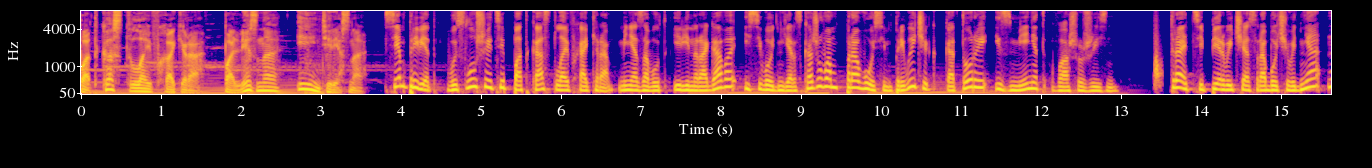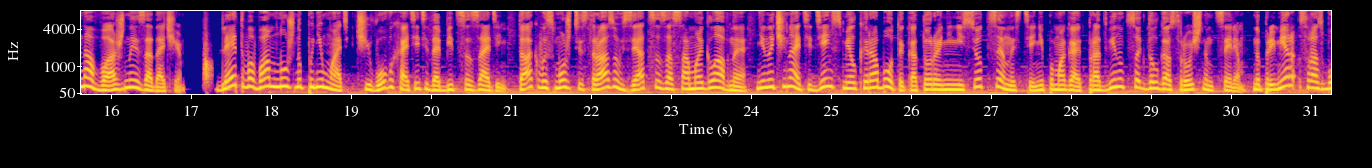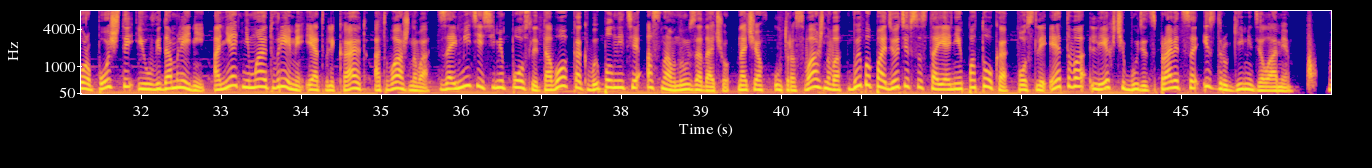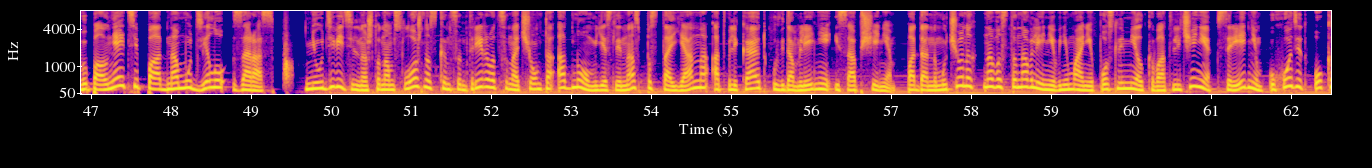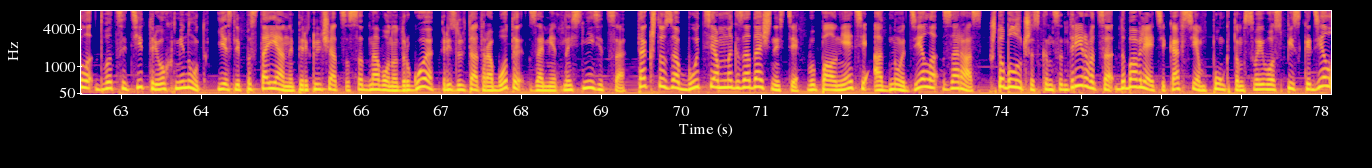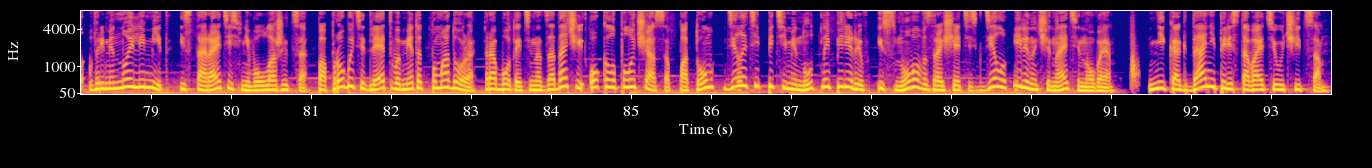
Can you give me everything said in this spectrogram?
Подкаст лайфхакера. Полезно и интересно. Всем привет! Вы слушаете подкаст лайфхакера. Меня зовут Ирина Рогава, и сегодня я расскажу вам про 8 привычек, которые изменят вашу жизнь. Тратьте первый час рабочего дня на важные задачи. Для этого вам нужно понимать, чего вы хотите добиться за день. Так вы сможете сразу взяться за самое главное. Не начинайте день с мелкой работы, которая не несет ценности, не помогает продвинуться к долгосрочным целям. Например, с разбора почты и уведомлений. Они отнимают время и отвлекают от важного. Займитесь ими после того, как выполните основную задачу. Начав утро с важного, вы попадете в состояние потока. После этого легче будет справиться и с другими делами. Выполняйте по одному делу за раз. Неудивительно, что нам сложно сконцентрироваться на чем-то одном, если нас постоянно отвлекают уведомления и сообщения. По данным ученых, на восстановление внимания после мелкого отвлечения в среднем уходит около 23 минут. Если постоянно переключаться с одного на другое, результат работы заметно снизится. Так что забудьте о многозадачности, выполняйте одно дело за раз. Чтобы лучше сконцентрироваться, добавляйте ко всем пунктам своего списка дел временной лимит и старайтесь в него уложиться. Попробуйте для этого метод помодора. Работайте над задачей около получаса, потом делайте пятиминутный перерыв и снова возвращайтесь к делу или начинайте новое. Никогда не переставайте учиться.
